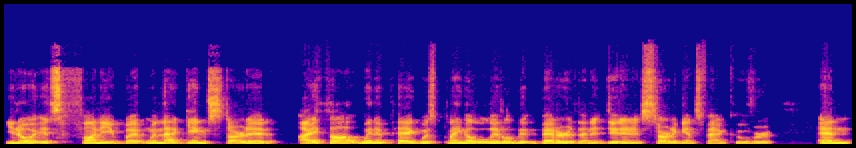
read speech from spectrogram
You know, it's funny, but when that game started, I thought Winnipeg was playing a little bit better than it did in its start against Vancouver. And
